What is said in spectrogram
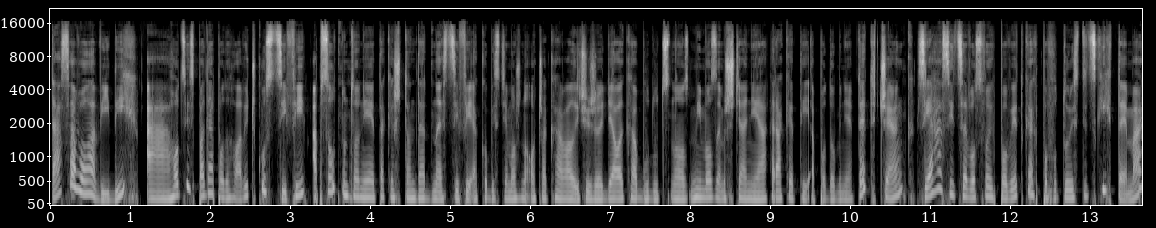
Tá sa volá Výdych a hoci spadá pod hlavičku sci-fi, absolútne absolútne to nie je také štandardné sci-fi, ako by ste možno očakávali, čiže ďaleká budúcnosť, mimozemšťania, rakety a podobne. Ted Chiang siaha síce vo svojich poviedkach po futuristických témach,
